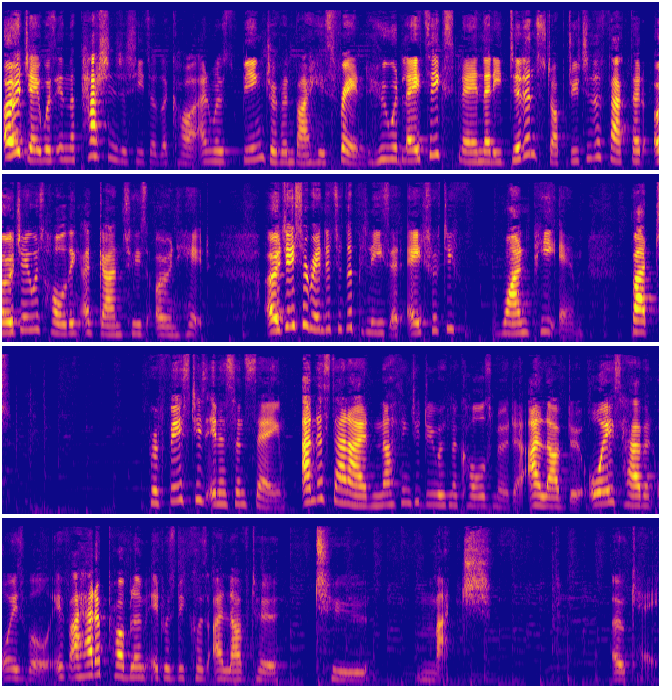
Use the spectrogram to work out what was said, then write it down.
OJ was in the passenger seat of the car and was being driven by his friend, who would later explain that he didn't stop due to the fact that OJ was holding a gun to his own head. OJ surrendered to the police at 8:51 p.m., but professed his innocence, saying, Understand I had nothing to do with Nicole's murder. I loved her, always have and always will. If I had a problem, it was because I loved her too much. Okay.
